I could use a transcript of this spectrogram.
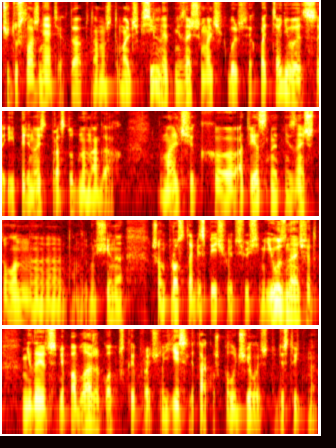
чуть усложнять их, да, потому что мальчик сильный, это не значит, что мальчик больше всех подтягивается и переносит простуду на ногах. Мальчик э, ответственный, это не значит, что он, э, там, или мужчина, что он просто обеспечивает всю семью, значит, не дает себе поблажек, отпуска и прочее. Если так уж получилось, что действительно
